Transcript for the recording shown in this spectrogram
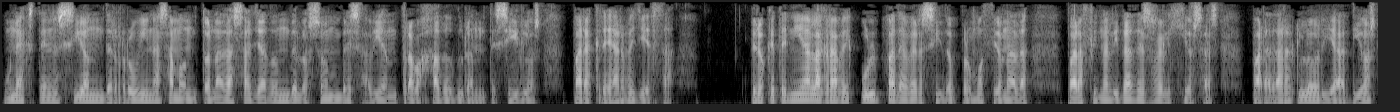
una extensión de ruinas amontonadas allá donde los hombres habían trabajado durante siglos para crear belleza, pero que tenía la grave culpa de haber sido promocionada para finalidades religiosas, para dar gloria a Dios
